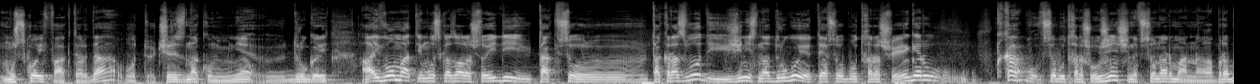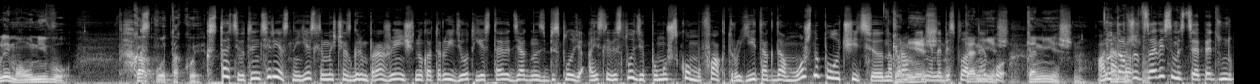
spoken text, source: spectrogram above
мужской фактор, да, вот через знакомый мне э, друг говорит, а его мать ему сказала, что иди, так, все, так развод, и женись на другой, у тебя все будет хорошо. Я говорю, как все будет хорошо? У женщины все нормально, а проблема у него. Как вот такой? Кстати, вот интересно, если мы сейчас говорим про женщину, которая идет, ей ставят диагноз бесплодия, а если бесплодие по мужскому фактору, ей тогда можно получить э, направление конечно, на бесплатное конечно, конечно. Она ну, там должна- же в зависимости, опять же, ну,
